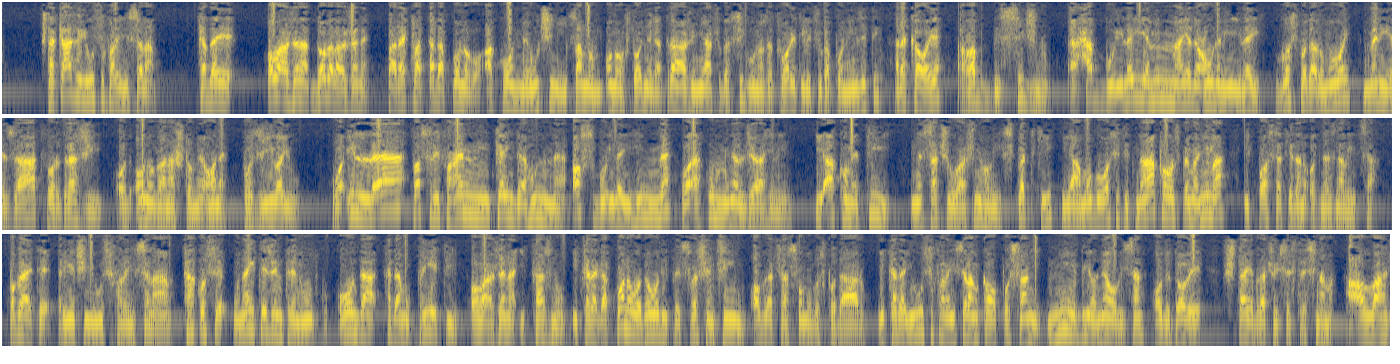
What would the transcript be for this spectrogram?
Šta kaže Jusuf alaihissalam? Kada je ova žena dovela žene, pa rekla tada ponovo, ako on ne učini sa mnom ono što od njega tražim, ja ću ga sigurno zatvoriti ili ću ga poniziti, rekao je, Rabbi siđnu, ahabbu ilaje mimma jedaunani ilaj. Gospodaru moj, meni je zatvor draži od onoga na što me one pozivaju. Wa illa fasrif anni kaydahunna asbu ilayhinna wa akum min al-jahilin. I ako me ti ne sačuvaš njihovih spletki, ja mogu osjetiti naklonost prema njima i postati jedan od neznalica. Pogledajte riječi Jusuf a.s. kako se u najtežem trenutku, onda kada mu prijeti ova žena i kaznu i kada ga ponovo dovodi pred svršen čin, obraća svome gospodaru i kada Jusuf a.s. kao poslani nije bio neovisan od dove šta je braćo i sestre s nama. A Allah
